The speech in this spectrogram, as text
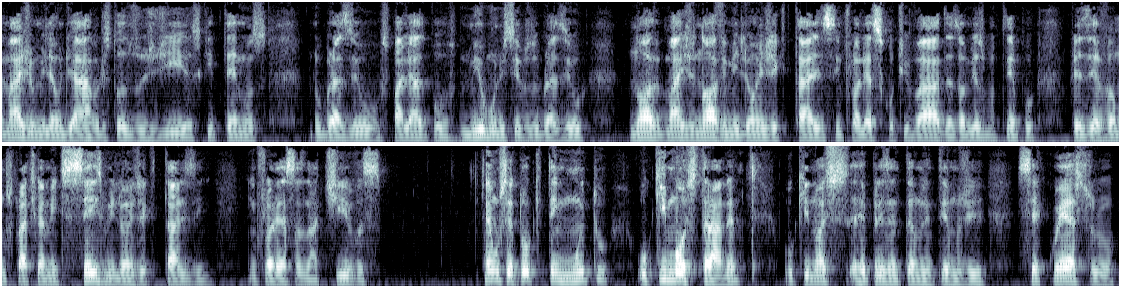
mais de um milhão de árvores todos os dias, que temos no Brasil, espalhado por mil municípios do Brasil, nove, mais de 9 milhões de hectares em florestas cultivadas, ao mesmo tempo preservamos praticamente 6 milhões de hectares em, em florestas nativas. É um setor que tem muito o que mostrar, né? O que nós representamos em termos de sequestro,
